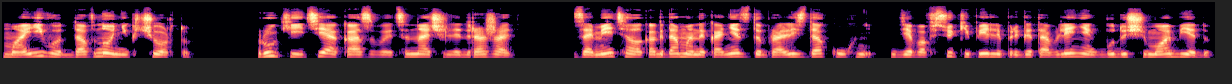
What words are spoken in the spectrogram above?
Мои вот давно не к черту. Руки и те, оказывается, начали дрожать. Заметила, когда мы наконец добрались до кухни, где вовсю кипели приготовления к будущему обеду.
